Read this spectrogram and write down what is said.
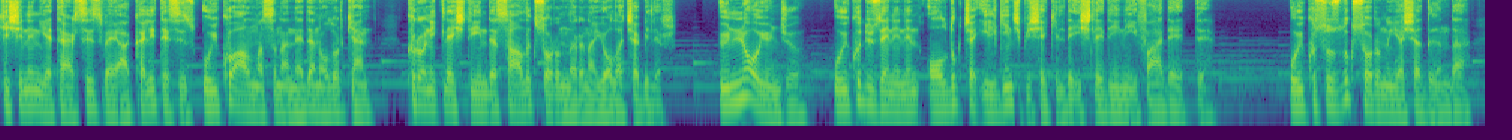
kişinin yetersiz veya kalitesiz uyku almasına neden olurken kronikleştiğinde sağlık sorunlarına yol açabilir. Ünlü oyuncu uyku düzeninin oldukça ilginç bir şekilde işlediğini ifade etti. Uykusuzluk sorunu yaşadığında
